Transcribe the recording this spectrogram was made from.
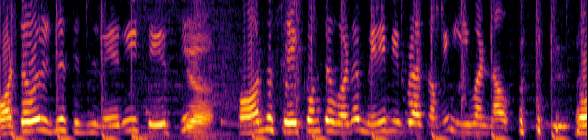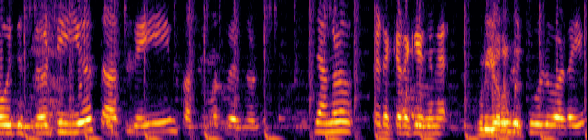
whatever it is it's very tasty for the sake of the vada many people are coming even now so it is thirty years ആ സെയിം കസ്റ്റമേഴ്സ് വരുന്നുണ്ട്. ഞങ്ങളും ഇടയ്ക്കിടയ്ക്ക് ഇങ്ങനെ ചൂടുവടയും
